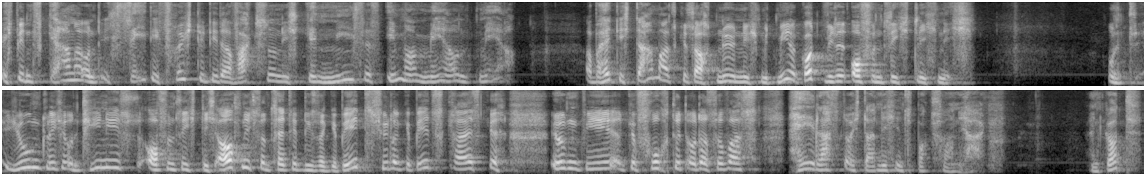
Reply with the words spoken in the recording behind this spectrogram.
Ich bin es gerne und ich sehe die Früchte, die da wachsen und ich genieße es immer mehr und mehr. Aber hätte ich damals gesagt, nö, nicht mit mir, Gott will offensichtlich nicht. Und Jugendliche und Teenies offensichtlich auch nicht, sonst hätte dieser Gebets, Schülergebetskreis ge irgendwie gefruchtet oder sowas. Hey, lasst euch da nicht ins Boxhorn jagen. Wenn Gott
